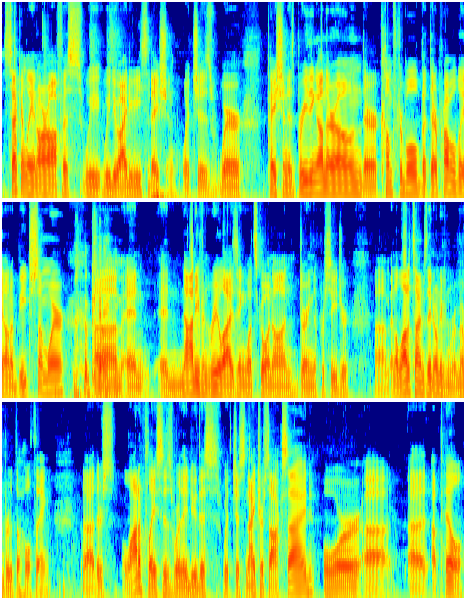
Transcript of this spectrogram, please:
secondly, in our office, we, we do IV sedation, which is where patient is breathing on their own. They're comfortable, but they're probably on a beach somewhere um, and, and not even realizing what's going on during the procedure. Um, and a lot of times they don't even remember the whole thing. Uh, there's a lot of places where they do this with just nitrous oxide or uh, a, a pill,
